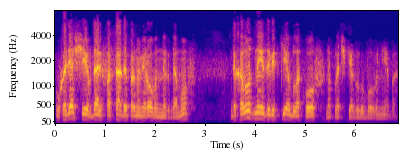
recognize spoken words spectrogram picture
уходящие вдаль фасады пронумерованных домов, да холодные завитки облаков на клочке голубого неба.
